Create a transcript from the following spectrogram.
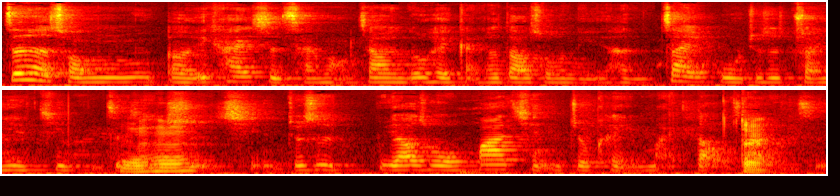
真的从呃一开始采访教练都可以感受到，说你很在乎就是专业技能这件事情，嗯、就是不要说花钱就可以买到这样子。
